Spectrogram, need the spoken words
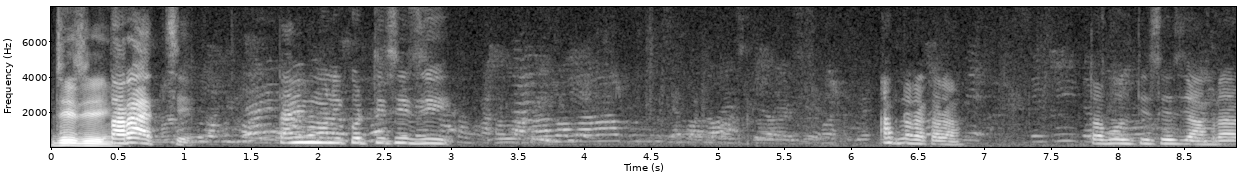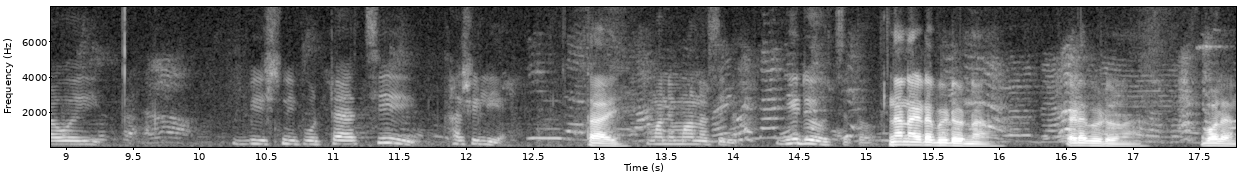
জি জি। তারা আসছে। তা আমি মনে করতেছি যে আপনারা কারা? তা বলতেছে যে আমরা ওই বিষ্ণুপুরটা আছি খাসিলিয়া। তাই? মানে মানাসি ভিডিও হচ্ছে তো। না না এটা ভিডিও না। এটা ভিডিও না। বলেন।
